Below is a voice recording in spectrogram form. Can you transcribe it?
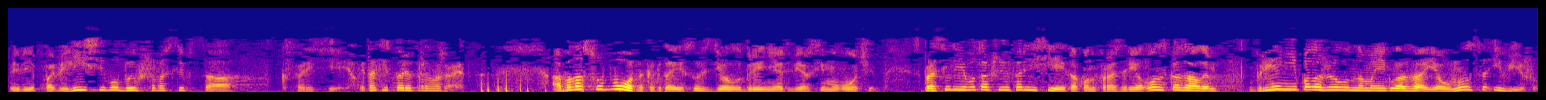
или повели сего бывшего слепца к фарисеям. И так история продолжается. А была суббота, когда Иисус сделал брение, отверз ему очи. Спросили его также и фарисеи, как он прозрел. Он сказал им, брение положил он на мои глаза, я умылся и вижу.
